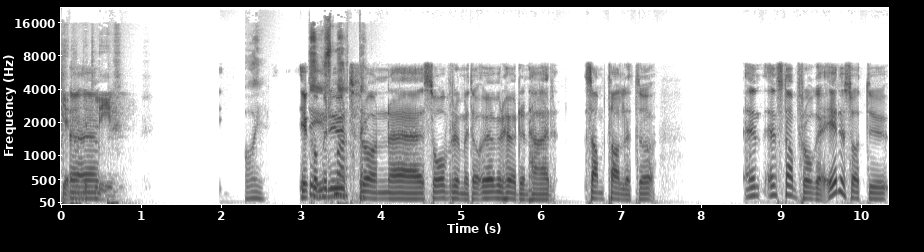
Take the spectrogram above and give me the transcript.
genom Eh. mitt liv. Oj. Jag Det kommer smart. ut från eh, sovrummet och överhör den här samtalet. Och en, en snabb fråga. Är det så att du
